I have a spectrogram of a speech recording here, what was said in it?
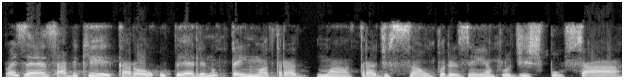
Pois é, sabe que, Carol, o PL não tem uma, tra uma tradição, por exemplo, de expulsar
